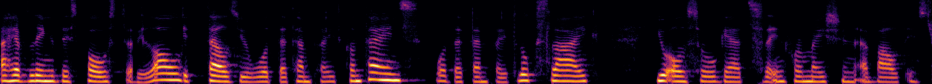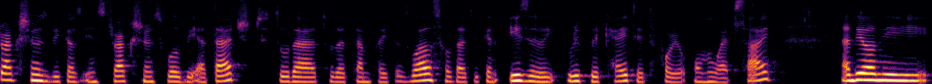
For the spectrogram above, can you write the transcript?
I have linked this post below. It tells you what the template contains, what the template looks like, you also get the information about instructions because instructions will be attached to the to the template as well so that you can easily replicate it for your own website. And the only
